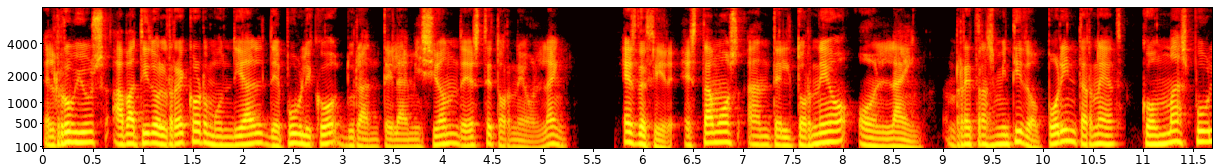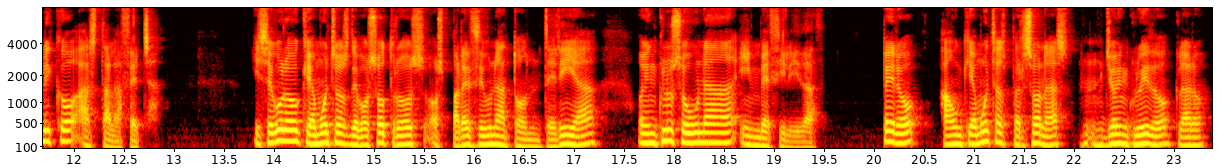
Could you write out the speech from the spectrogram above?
El Rubius ha batido el récord mundial de público durante la emisión de este torneo online. Es decir, estamos ante el torneo online, retransmitido por Internet con más público hasta la fecha. Y seguro que a muchos de vosotros os parece una tontería o incluso una imbecilidad. Pero, aunque a muchas personas, yo incluido, claro,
